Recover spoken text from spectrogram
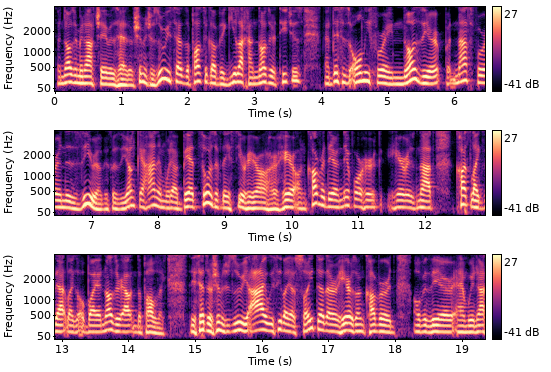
the nazir may not shave his head. Shimon Shezuri says the pasuk of vegilach hanazir teaches that this is only for a nazir, but not for a nazira, because the young kehanim would have bad thoughts if they see her hair, her hair uncovered there, and therefore her hair is not cut like that, like by a nazir out in the public public. They said to Hashem Zuri, "I we see by a soita that her hair is uncovered over there, and we're not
